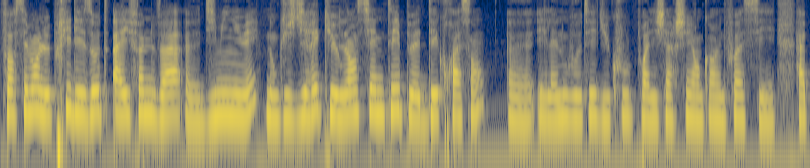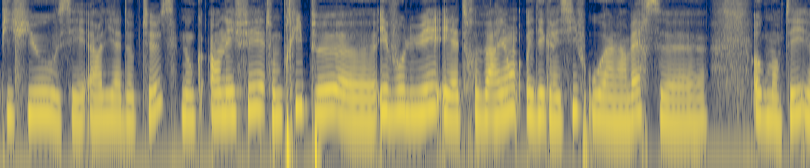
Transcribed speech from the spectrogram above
forcément le prix des autres iPhones va euh, diminuer. Donc je dirais que l'ancienneté peut être décroissant euh, et la nouveauté, du coup, pour aller chercher encore une fois, c'est Happy Few ou c'est Early Adopters. Donc, en effet, ton prix peut euh, évoluer et être variant et dégressif ou à l'inverse euh, augmenter.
